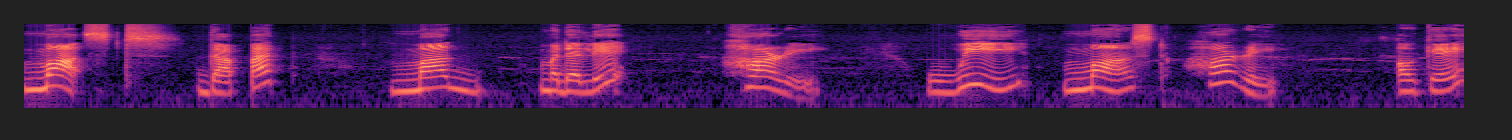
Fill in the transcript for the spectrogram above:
must. Dapat magmadali, hurry. We must hurry. Okay?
